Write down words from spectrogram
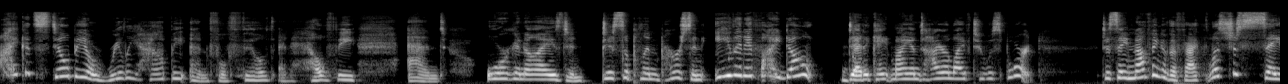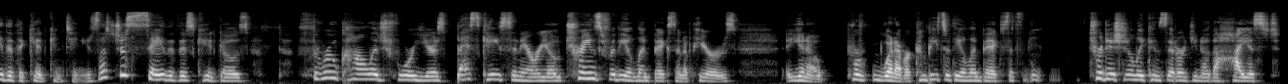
I could still be a really happy and fulfilled and healthy and organized and disciplined person, even if I don't dedicate my entire life to a sport. To say nothing of the fact, let's just say that the kid continues. Let's just say that this kid goes through college four years, best case scenario, trains for the Olympics and appears, you know, whatever, competes at the Olympics. It's traditionally considered, you know, the highest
